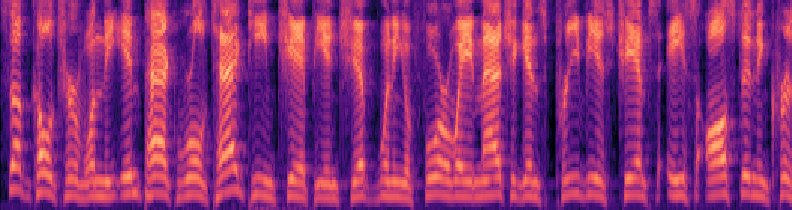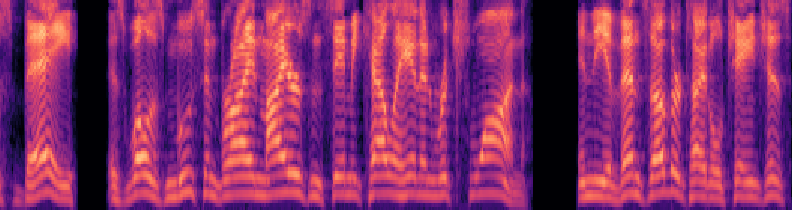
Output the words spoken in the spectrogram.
Subculture won the Impact World Tag Team Championship, winning a four way match against previous champs Ace Austin and Chris Bey, as well as Moose and Brian Myers and Sami Callihan and Rich Swann. In the event's other title changes,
